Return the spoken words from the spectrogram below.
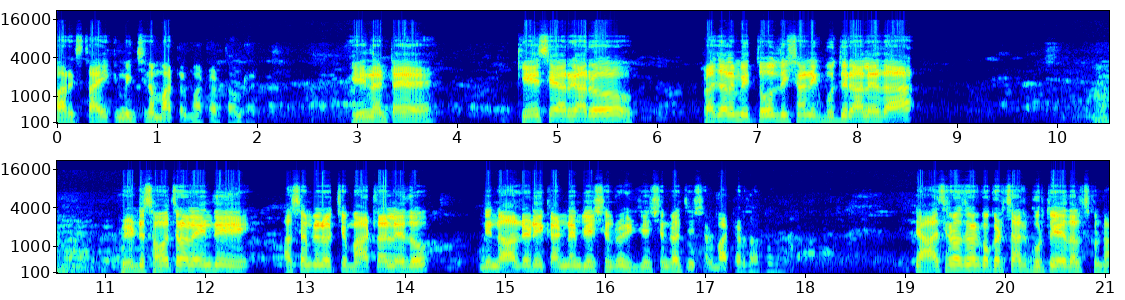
వారి స్థాయికి మించిన మాటలు మాట్లాడుతూ ఉంటారు. ఏంటంటే కేసీఆర్ గారు ప్రజలు మీ తోలు దిశానికి బుద్ధి రాలేదా? రెండు సంవత్సరాలు అయింది అసెంబ్లీలో వచ్చి మాట్లాడలేదు. నిన్ను ఆల్రెడీ కండెమ్ చేసినారు ఇది చేసినారు అది చేసినారు మాట్లాడుతూ ఉంటున్నారు నేను ఒకటిసారి గుర్తు చేయదలుచుకున్నా.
